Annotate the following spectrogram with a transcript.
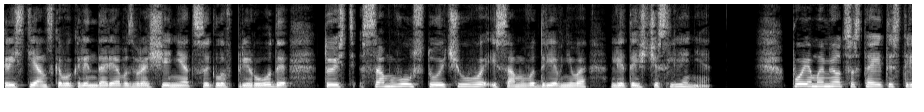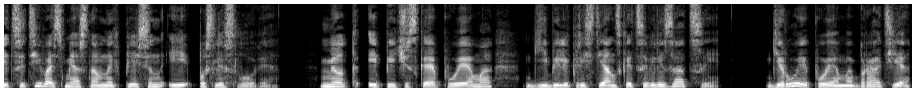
крестьянского календаря возвращения циклов природы, то есть самого устойчивого и самого древнего летоисчисления. Поэма «Мед» состоит из 38 основных песен и послесловия. Мед — эпическая поэма гибели крестьянской цивилизации. Герои поэмы, братья,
